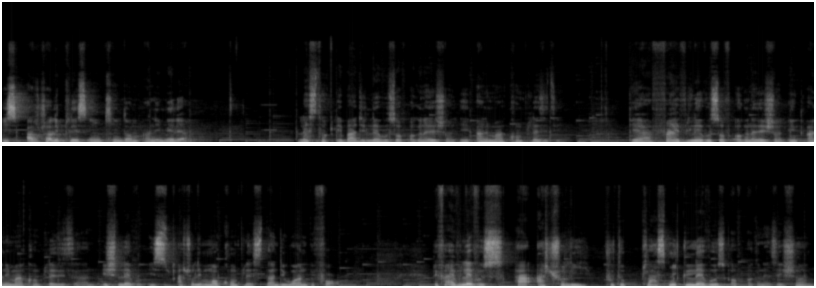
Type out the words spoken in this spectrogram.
is actually placed in kingdom Animalia. Let's talk about the levels of organization in animal complexity. There are five levels of organization in animal complexity, and each level is actually more complex than the one before. The five levels are actually protoplasmic levels of organization,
